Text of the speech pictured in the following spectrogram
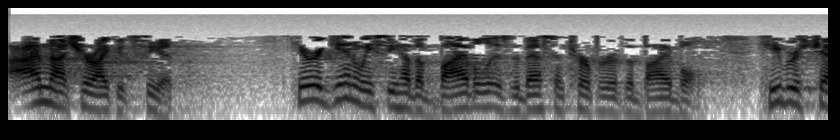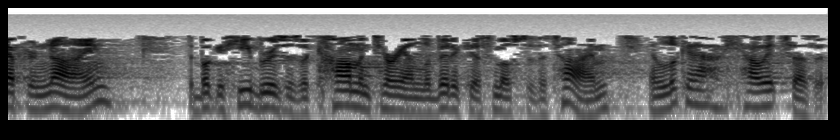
I'm not sure I could see it. Here again, we see how the Bible is the best interpreter of the Bible. Hebrews chapter 9, the book of Hebrews is a commentary on Leviticus most of the time, and look at how, how it says it.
